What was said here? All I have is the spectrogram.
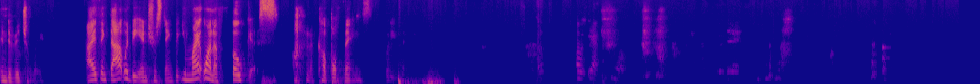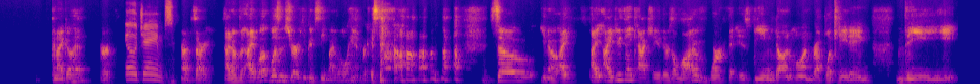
individually. I think that would be interesting, but you might want to focus on a couple things. What do you think? Can I go ahead? Or go, James? Uh, sorry, I don't. I wasn't sure if you could see my little hand raised. so you know, I, I I do think actually there's a lot of work that is being done on replicating the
